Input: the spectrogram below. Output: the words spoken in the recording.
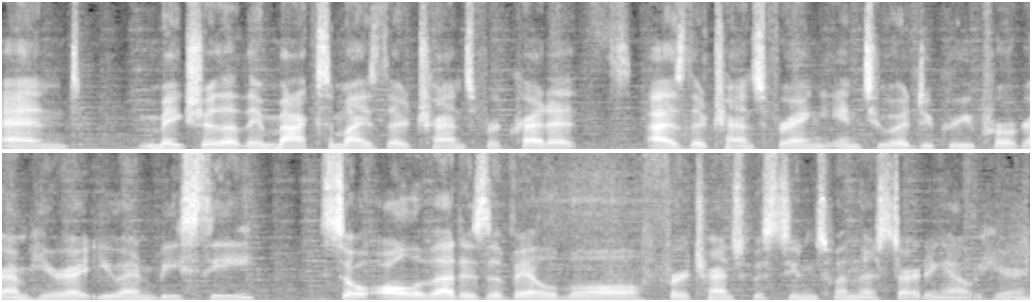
and make sure that they maximize their transfer credits as they're transferring into a degree program here at UNBC. So all of that is available for transfer students when they're starting out here.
